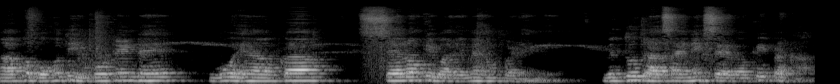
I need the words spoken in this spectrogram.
आपका बहुत ही इंपॉर्टेंट है। वो है आपका सेलों के बारे में हम पढ़ेंगे। विद्युत रासायनिक सेलों के प्रकार।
